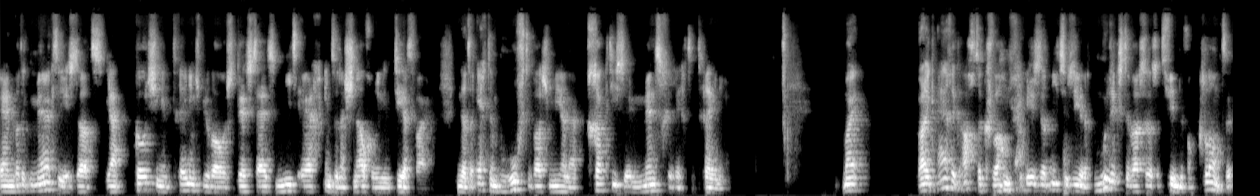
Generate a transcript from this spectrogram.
En wat ik merkte is dat ja, coaching en trainingsbureaus destijds niet erg internationaal georiënteerd waren. En dat er echt een behoefte was meer naar praktische mensgerichte training. Maar waar ik eigenlijk achter kwam, is dat niet zozeer het moeilijkste was als het vinden van klanten,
